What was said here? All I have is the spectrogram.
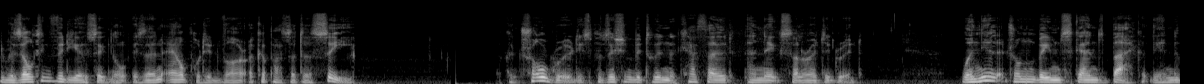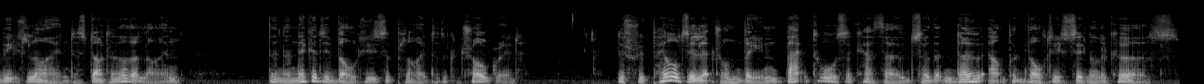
The resulting video signal is then outputted via a capacitor C, control grid is positioned between the cathode and the accelerator grid. When the electron beam scans back at the end of each line to start another line, then a negative voltage is applied to the control grid. This repels the electron beam back towards the cathode so that no output voltage signal occurs.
